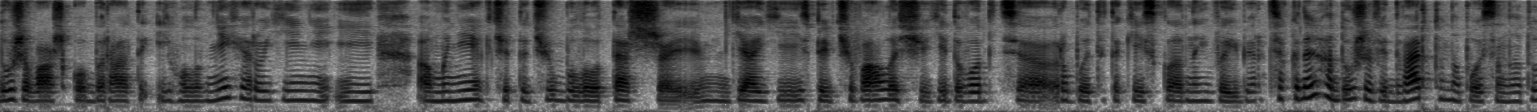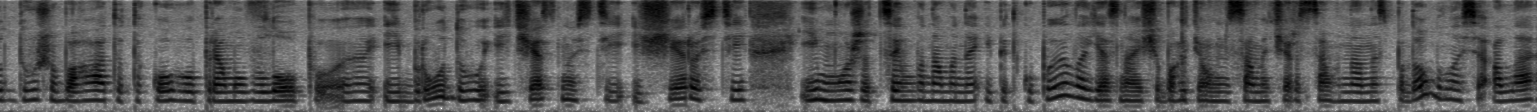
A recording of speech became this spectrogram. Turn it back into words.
дуже важко обирати і головні героїні, і мені, як читачу, було теж е, я їй співчувала, що їй доводиться робити такий складний вибір. Ця книга дуже відверто написана. Тут дуже багато такого прямо в лоб е, і бруду, і чесності, і щирості. І може цим вона мене і підкупила. Я знаю, що багатьом саме через це вона не сподобалася, але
